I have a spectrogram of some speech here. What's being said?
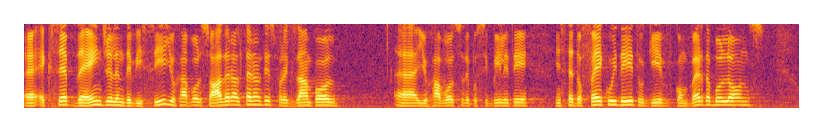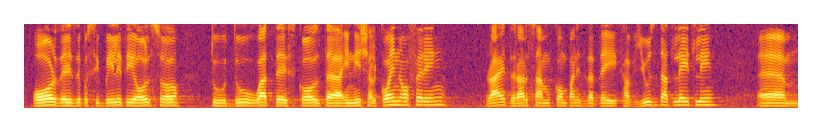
uh, except the angel and the VC, you have also other alternatives. For example, uh, you have also the possibility, instead of equity, to give convertible loans, or there is the possibility also to do what is called uh, initial coin offering, right? There are some companies that they have used that lately. Um,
